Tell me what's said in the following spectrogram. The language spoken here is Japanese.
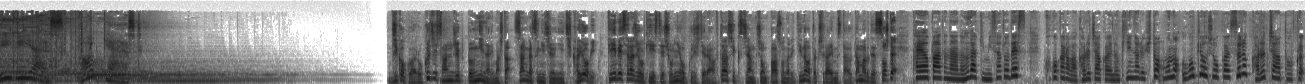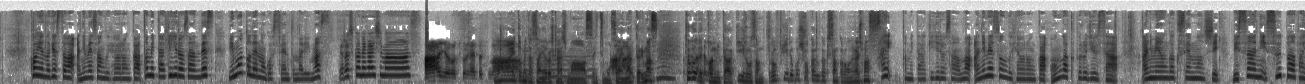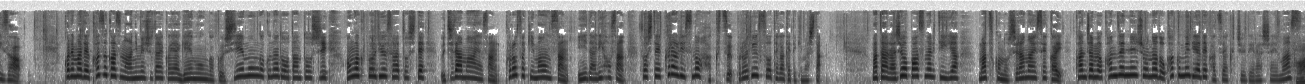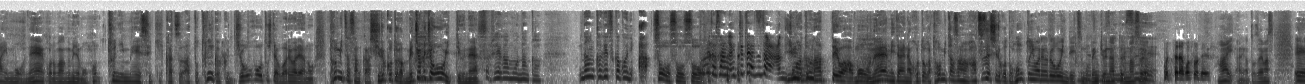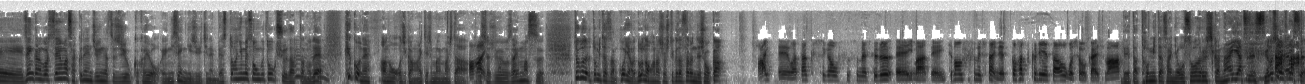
TBS Podcast 時刻は6時30分になりました3月22日火曜日 TBS ラジオキーステーションにお送りしているアフターシックスジャンクションパーソナリティの私ライムスター歌丸ですそして火曜パートナーの宇垣美里です。ここからはカルチャー界の気になる人、物、動きを紹介するカルチャートーク。今夜のゲストはアニメソング評論家、富田明宏さんです。リモートでのご出演となります。よろしくお願いします。はい、よろしくお願いいたします。はい富田さんよろしくお願いしますいつもお世話になっております、はいということで富田明宏さんプロフィールご紹介宇垣さんからお願いしますはい、富田明宏さんはアニメソング評論家、音楽ププロデューサー、アニメ音楽専門誌、リスアニスーパーバイザー。これまで数々のアニメ主題歌やゲーム音楽、CM 音楽などを担当し、音楽プロデューサーとして、内田真彩さん、黒崎真音さん、飯田里穂さん、そしてクラリスの発掘、プロデュースを手掛けてきました。また、ラジオパーソナリティや、マツコの知らない世界、カンジャム完全燃焼など各メディアで活躍中でいらっしゃいます。はい、もうね、この番組でも本当に明晰かつ、あととにかく情報としては我々あの富田さんから知ることがめちゃめちゃ多いっていうね。それがもうなんか、何ヶ月か後に、あそうそうそう。富田さんが言ってたやつだみたいな。今となってはもうね、みたいなことが富田さん初で知ること本当に我々多いんでいつも勉強になっております。こちらこそです。はい、ありがとうございます。えー、前回のご出演は昨年12月14日火曜、えー、2021年ベストアニメソング特集だったので、結構ね、あの、お時間空いてしまいました。おはい久しぶりでございます。ということで、富田さん、今夜はどんなお話をしてくださるんでしょうか？はい、えー私がおすすめする、えー今、えー一番おすすめしたいネット発クリエイターをご紹介します。出た富田さんに教わるしかないやつです。よろしくお願いします。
